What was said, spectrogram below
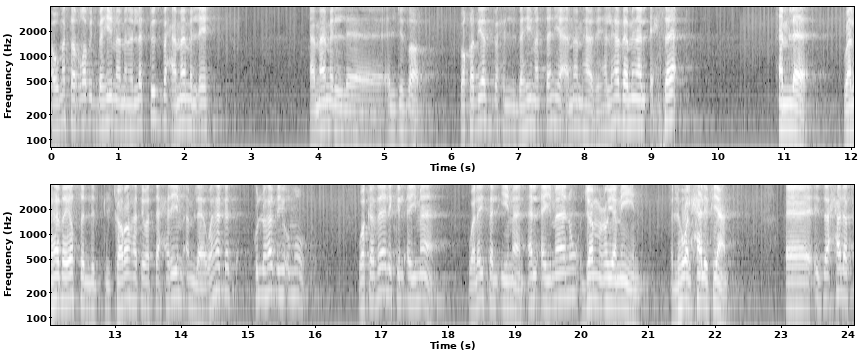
أو مثلا رابط بهيمة من التي تذبح أمام الإيه؟ أمام الجزار. وقد يذبح البهيمة الثانية أمام هذه. هل هذا من الإحساء أم لا؟ وهل هذا يصل للكراهة والتحريم أم لا؟ وهكذا كل هذه أمور. وكذلك الأيمان وليس الإيمان. الأيمان جمع يمين اللي هو الحلف يعني. آه، إذا حلف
